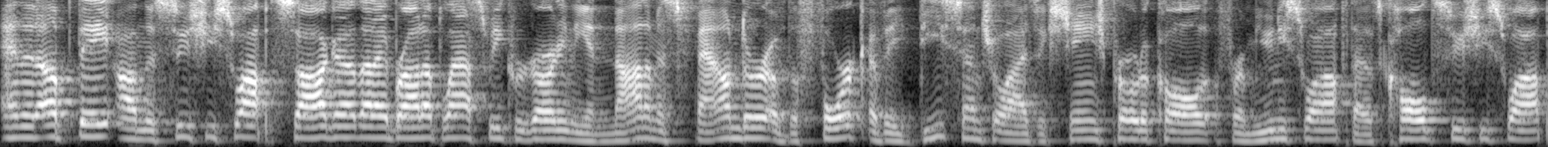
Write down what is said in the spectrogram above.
And an update on the SushiSwap saga that I brought up last week regarding the anonymous founder of the fork of a decentralized exchange protocol from Uniswap that is called SushiSwap,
